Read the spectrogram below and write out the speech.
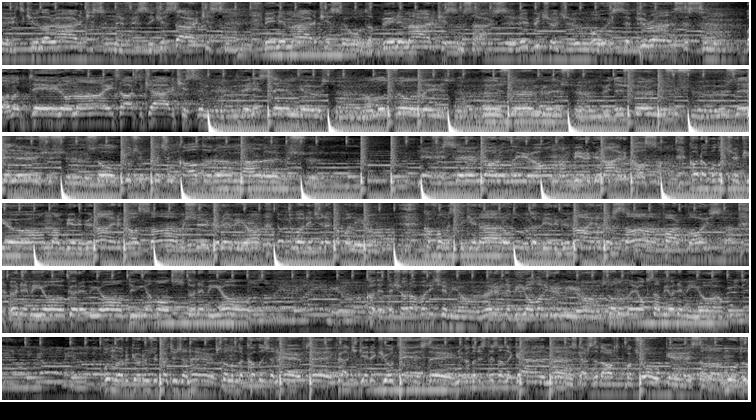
Duygular herkesin nefesi keser kesin Benim herkesi o da benim herkesim Serseri bir çocuğum o ise prensesim. Bana değil ona ait artık herkesimin Penisim göğsüm omuzum ve yüzüm. Hüznüm gülüşüm bir düşün düşüşü bulut çöküyor. Ondan bir gün ayrı kalsam Işığı göremiyor. Dört duvar içine kapanıyor. Kafamı sikiner olur da bir gün ayrılırsam Farklı oysa. Önemi yok göremiyorum. Dünyam onsuz dönemiyor. Kadete şarap var içemiyorum. Önümde bir yol var yürümüyorum. Sonunda yoksa bir önemi yok Bunları görünce kaçacaksın hep Sonunda kalacaksın hep. Tek Belki gerekiyor destek. Ne kadar istesen de gelmez. Gelse de artık bak çok geç. Sana umudunu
